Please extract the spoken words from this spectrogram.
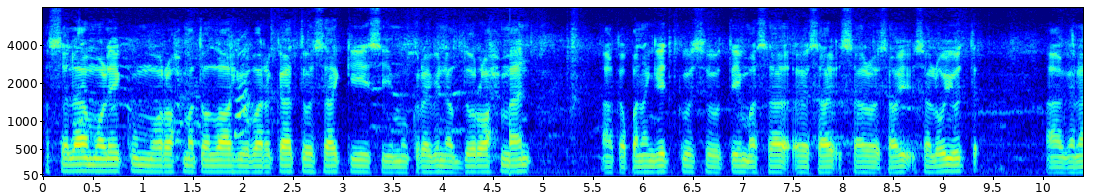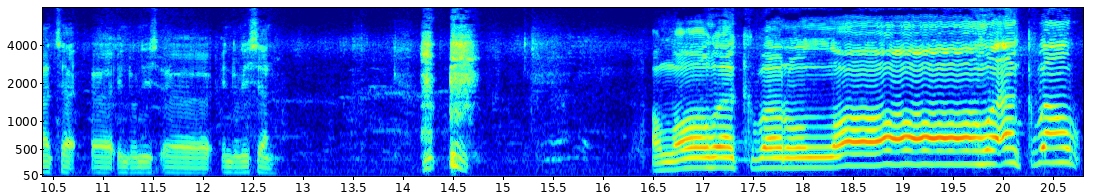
Assalamualaikum warahmatullahi wabarakatuh. Saki si Mukrabin Abdul Rahman. Ah, Aka pananggit ku su tim asal eh, saloyut ah, ganaca eh, eh, Indonesia Indonesia. Allahu akbar Allahu akbar.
